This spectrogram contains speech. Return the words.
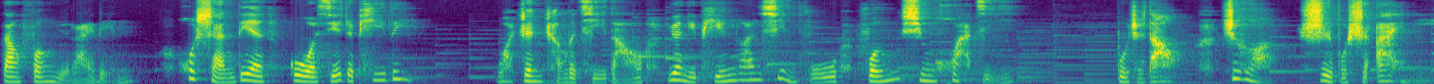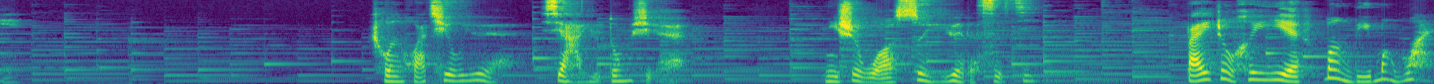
当风雨来临，或闪电裹挟着霹雳，我真诚的祈祷，愿你平安幸福，逢凶化吉。不知道这是不是爱你？春花秋月，夏雨冬雪，你是我岁月的四季；白昼黑夜，梦里梦外，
